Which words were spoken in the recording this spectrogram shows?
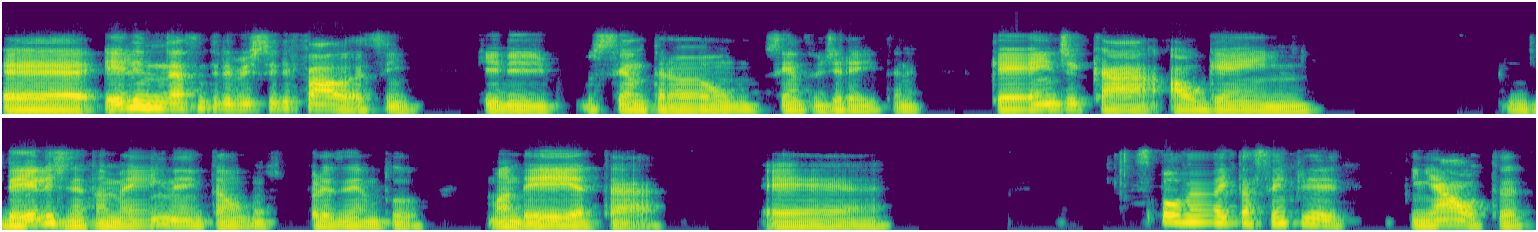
é, ele nessa entrevista ele fala, assim, que ele, o centrão, centro-direita, né, quer indicar alguém deles, né, também, né, então, por exemplo, Mandetta, é, esse povo aí tá sempre em alta,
